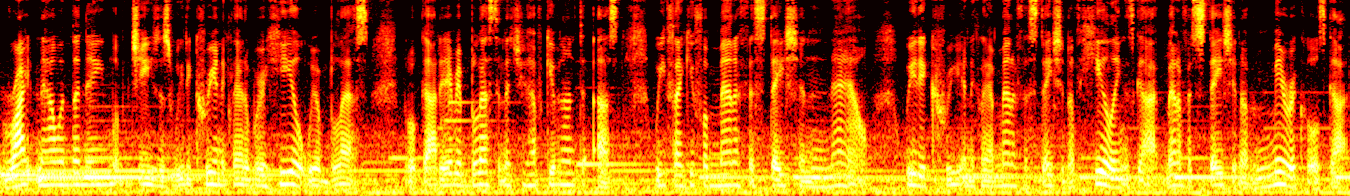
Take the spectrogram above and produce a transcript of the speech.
right now in the name of Jesus. We decree and declare that we're healed, we're blessed. Lord God, every blessing that you have given unto us, we thank you for manifestation now. We decree and declare manifestation of healings, Manifestation of miracles, God,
